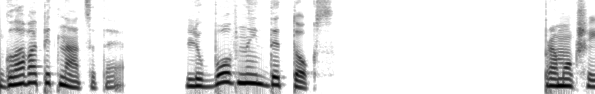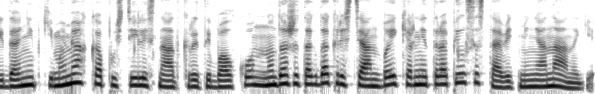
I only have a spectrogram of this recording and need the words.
Глава 15. Любовный детокс. Промокшие до нитки, мы мягко опустились на открытый балкон, но даже тогда Кристиан Бейкер не торопился ставить меня на ноги.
